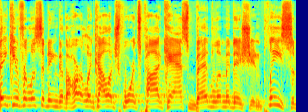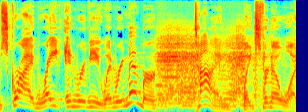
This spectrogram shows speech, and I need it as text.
Thank you for listening to the Heartland College Sports Podcast Bedlam Edition. Please subscribe, rate, and review. And remember, time waits for no one.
